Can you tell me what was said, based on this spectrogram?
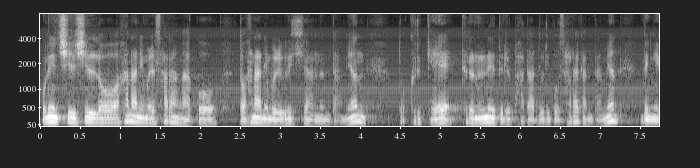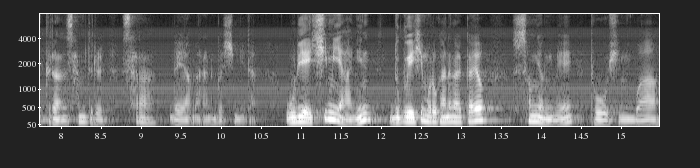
우리는 진실로 하나님을 사랑하고 또 하나님을 의지 않는다면 또 그렇게 그런 은혜들을 받아 누리고 살아간다면 능히 그러한 삶들을 살아내야만 하는 것입니다. 우리의 힘이 아닌 누구의 힘으로 가능할까요? 성령님의 도우심과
